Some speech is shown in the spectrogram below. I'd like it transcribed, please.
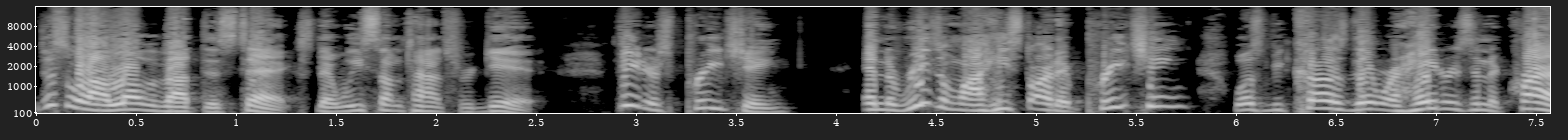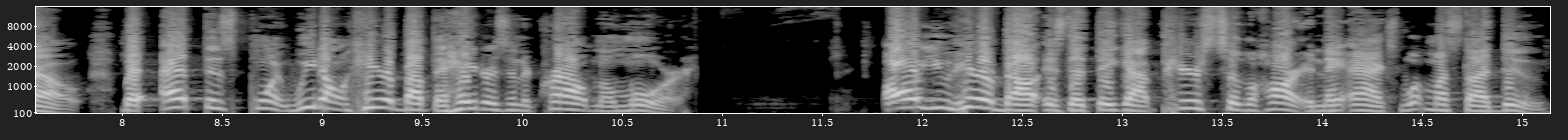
This is what I love about this text that we sometimes forget. Peter's preaching, and the reason why he started preaching was because there were haters in the crowd. But at this point, we don't hear about the haters in the crowd no more. All you hear about is that they got pierced to the heart and they asked, What must I do?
